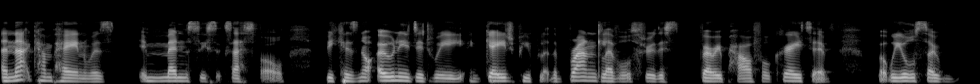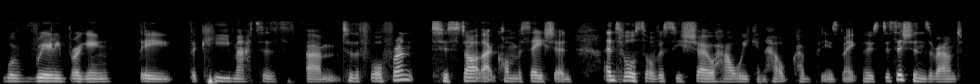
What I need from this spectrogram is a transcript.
And that campaign was immensely successful because not only did we engage people at the brand level through this very powerful creative but we also were really bringing the the key matters um, to the forefront to start that conversation and to also obviously show how we can help companies make those decisions around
